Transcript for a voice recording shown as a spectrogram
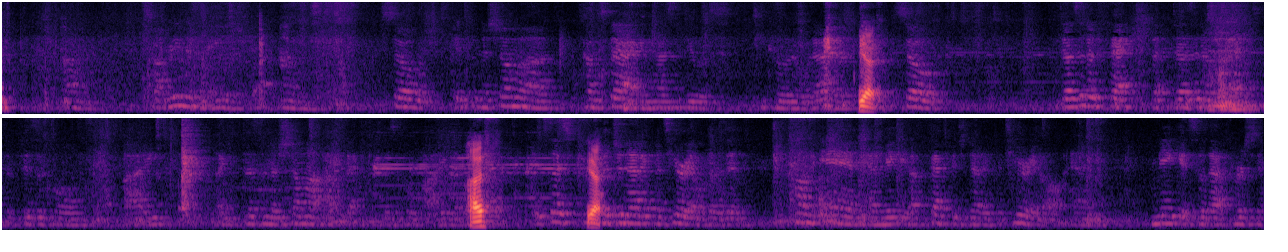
Um, physical body? Like, Us? It says Yeah. the genetic material, does it come in and maybe affect the genetic material and make it so that person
